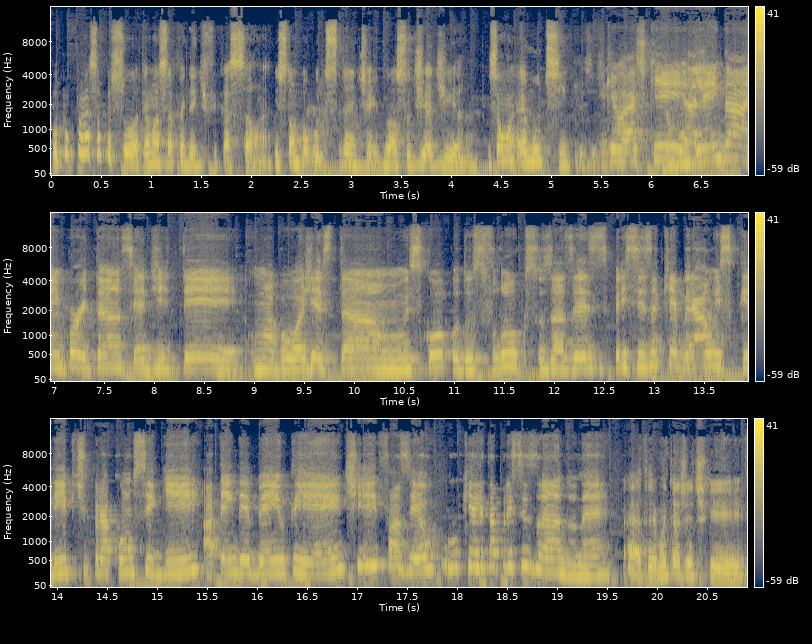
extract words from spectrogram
Vou por essa pessoa, tem uma certa identificação, né? Isso está um pouco distante aí do nosso dia a dia, né? Isso é, é muito simples. É que eu acho que, então, além da importância de ter uma boa gestão, um escopo dos fluxos, às vezes precisa quebrar o script para conseguir atender bem o cliente e fazer o, que ele está precisando, né? É, tem muita gente que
